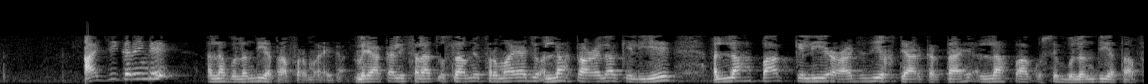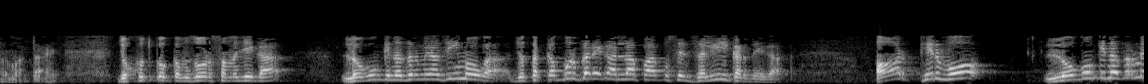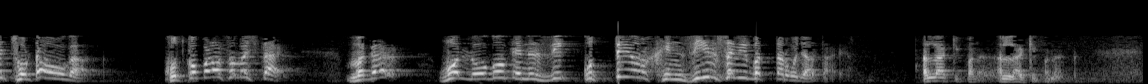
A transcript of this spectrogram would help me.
آجزی کریں گے اللہ بلندی عطا فرمائے گا۔ میرے اکالی سلاط اسلام نے فرمایا، جو اللہ تعالی کے لیے، اللہ پاک کے لیے عاجزی اختیار کرتا ہے، اللہ پاک اسے بلندی عطا فرماتا ہے۔ جو خود کو کمزور سمجھے گا، لوگوں کی نظر میں عظیم ہوگا، جو تکبر کرے گا، اللہ پاک اسے ذلیل کر دے گا۔ اور پھر وہ لوگوں کی نظر میں چھوٹا ہوگا، خود کو بڑا سمجھتا ہے، مگر وہ لوگوں کے نزدیک کتے اور خنزیر سے بھی بدتر ہو جاتا ہے۔ اللہ کی پناہ، اللہ کی پناہ۔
